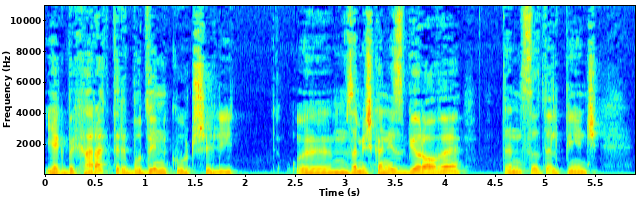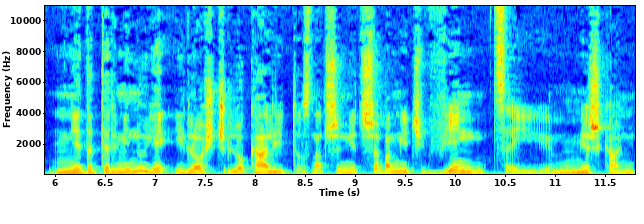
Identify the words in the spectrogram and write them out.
jakby charakter budynku, czyli ym, zamieszkanie zbiorowe, ten CTL5 nie determinuje ilość lokali, to znaczy nie trzeba mieć więcej mieszkań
